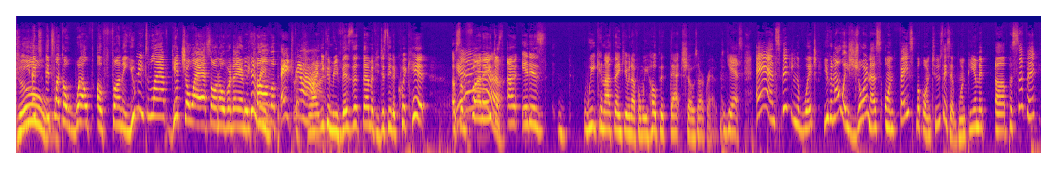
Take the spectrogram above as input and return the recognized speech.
Dude. It's, it's like a wealth of funny. You need to laugh. Get your ass on over there and You become re- a Patreon. That's right. You can revisit them if you just need a quick hit of some funny. Just uh, it is. We cannot thank you enough, and we hope that that shows our gratitude. Yes. And speaking of which, you can always join us on Facebook on Tuesdays at 1 p.m. at, uh, Pacific.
